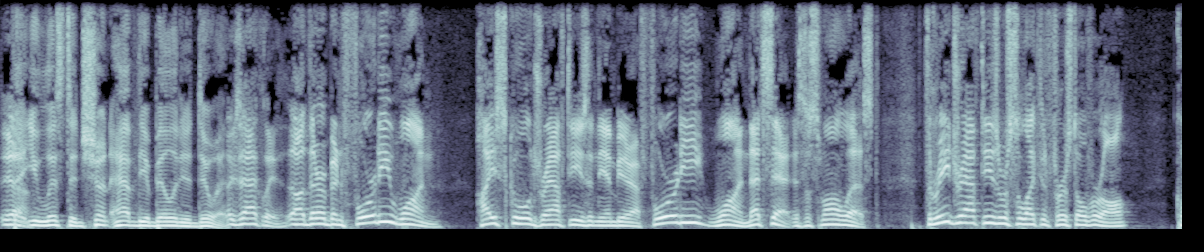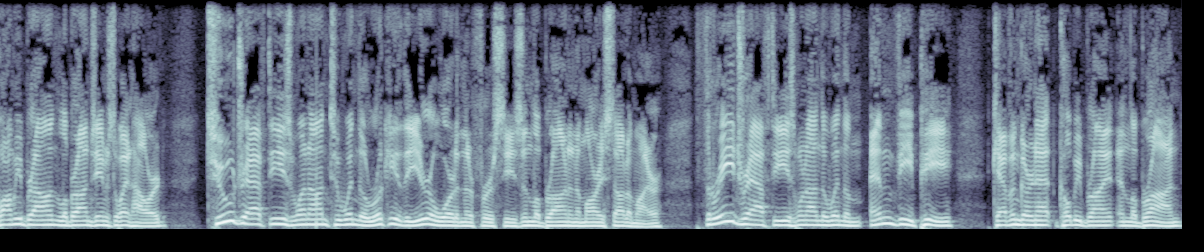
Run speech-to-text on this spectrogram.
Yeah. that you listed shouldn't have the ability to do it? Exactly. Uh, there have been 41 high school draftees in the NBA draft. 41. That's it. It's a small list. Three draftees were selected first overall Kwame Brown, LeBron James, Dwight Howard. Two draftees went on to win the Rookie of the Year award in their first season LeBron and Amar'e Stoudemire. Three draftees went on to win the MVP Kevin Garnett, Kobe Bryant, and LeBron.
